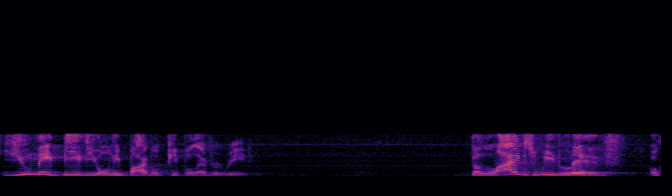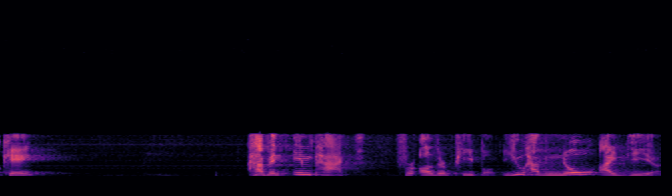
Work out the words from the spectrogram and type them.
you may be the only Bible people ever read. The lives we live, okay, have an impact for other people. You have no idea.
